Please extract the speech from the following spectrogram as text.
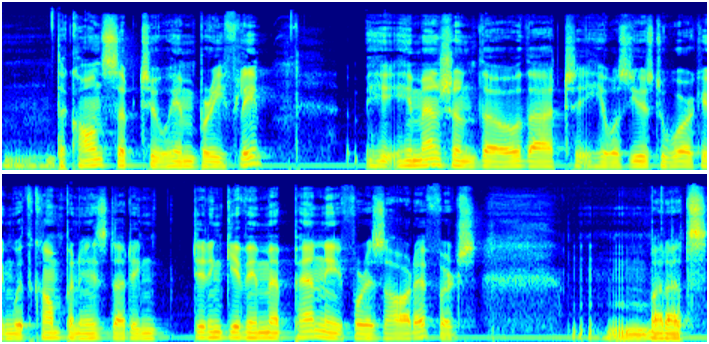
the concept to him briefly. He, he mentioned, though, that he was used to working with companies that didn't give him a penny for his hard efforts. But that's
